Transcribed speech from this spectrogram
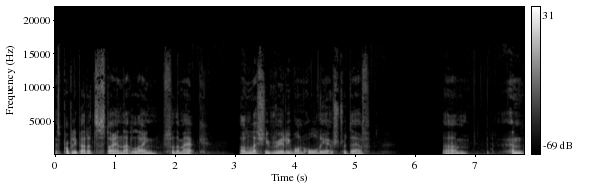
it's probably better to stay in that lane for the Mac, unless you really want all the extra dev, um, and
